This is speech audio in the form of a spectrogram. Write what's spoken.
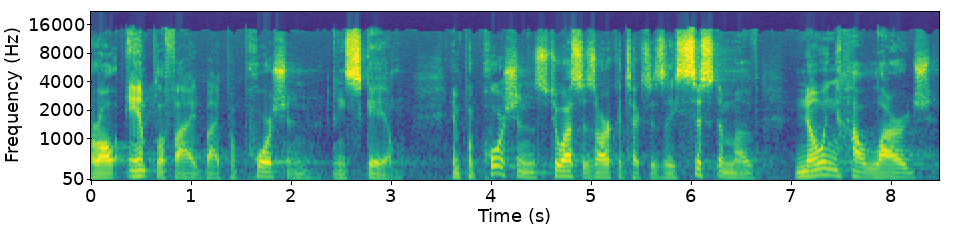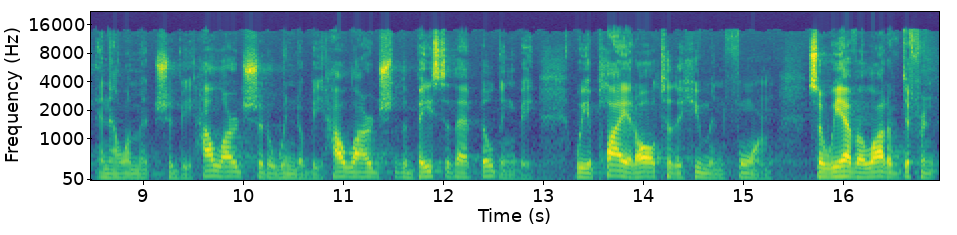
are all amplified by proportion and scale. And proportions to us as architects is a system of knowing how large an element should be. How large should a window be? How large should the base of that building be? We apply it all to the human form. So we have a lot of different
